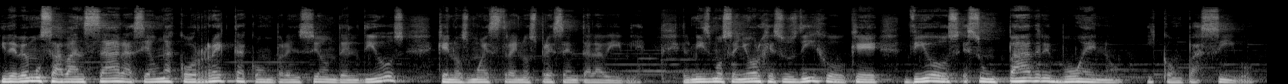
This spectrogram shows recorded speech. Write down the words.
y debemos avanzar hacia una correcta comprensión del Dios que nos muestra y nos presenta la Biblia. El mismo Señor Jesús dijo que Dios es un Padre bueno y compasivo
